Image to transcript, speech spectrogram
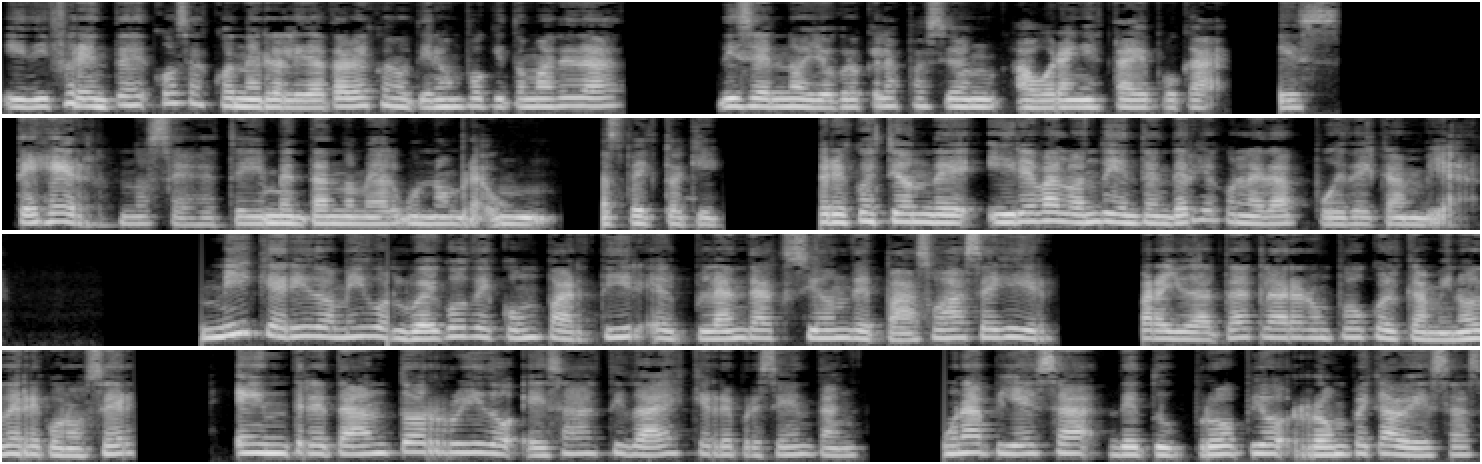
y diferentes cosas, cuando en realidad tal vez cuando tienes un poquito más de edad, dices, no, yo creo que la pasión ahora en esta época es tejer, no sé, estoy inventándome algún nombre, un aspecto aquí, pero es cuestión de ir evaluando y entender que con la edad puede cambiar. Mi querido amigo, luego de compartir el plan de acción de pasos a seguir para ayudarte a aclarar un poco el camino de reconocer entre tanto ruido esas actividades que representan una pieza de tu propio rompecabezas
